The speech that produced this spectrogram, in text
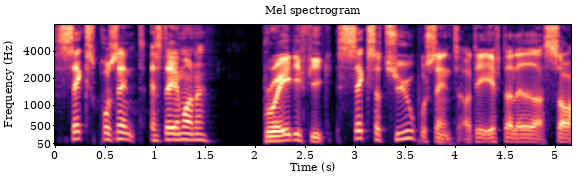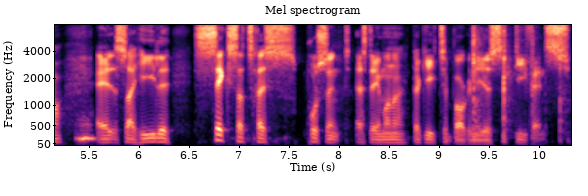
6% af stemmerne. Brady fik 26%, og det efterlader så altså hele 66% af stemmerne, der gik til Buccaneers defense.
